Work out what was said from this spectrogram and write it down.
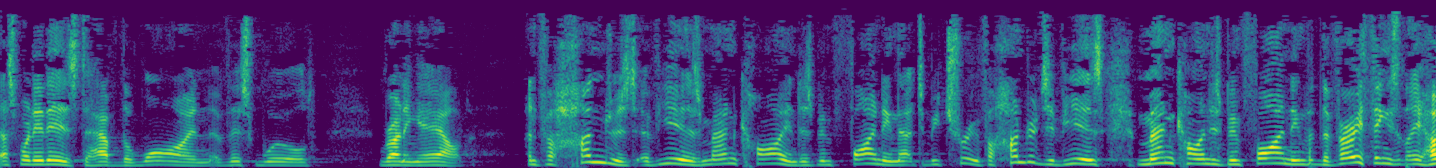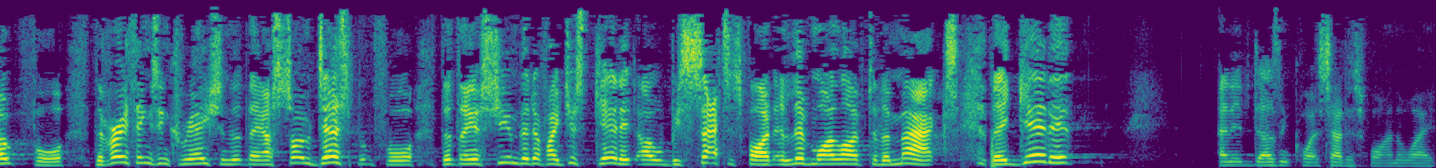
That's what it is to have the wine of this world running out. And for hundreds of years, mankind has been finding that to be true. For hundreds of years, mankind has been finding that the very things that they hope for, the very things in creation that they are so desperate for, that they assume that if I just get it, I will be satisfied and live my life to the max, they get it, and it doesn't quite satisfy in the way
